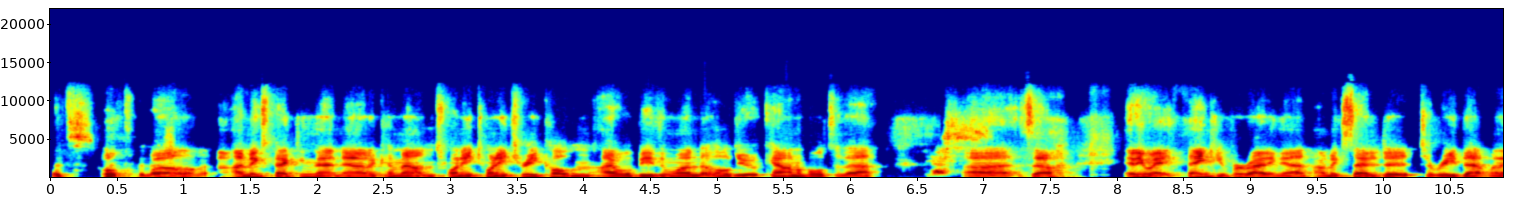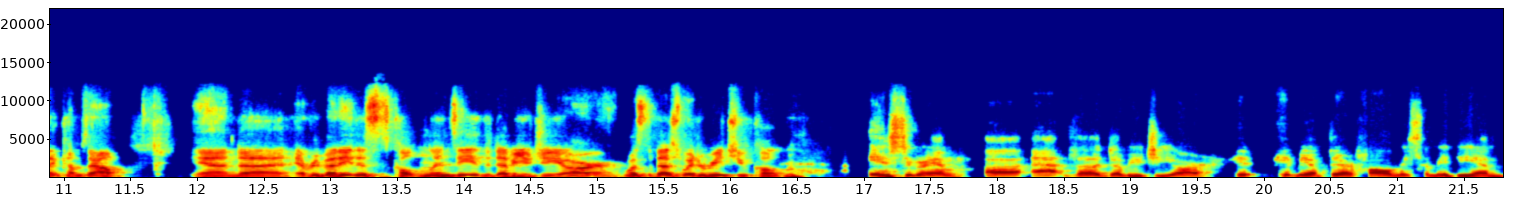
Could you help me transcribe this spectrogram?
that's, Cool. that's the nutshell of Well, it I'm expecting that now to come out in 2023, Colton. I will be the one to hold you accountable to that. yes Uh, so, anyway, thank you for writing that. I'm excited to, to read that when it comes out. And uh, everybody, this is Colton Lindsay, the WGR. What's the best way to reach you, Colton? instagram uh, at the wgr hit hit me up there follow me send me a dm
